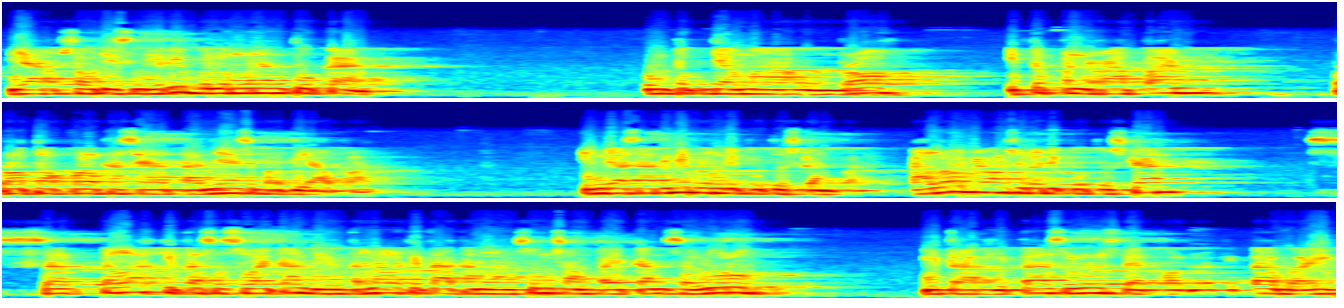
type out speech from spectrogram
di Arab Saudi sendiri belum menentukan untuk jamaah umroh itu penerapan protokol kesehatannya seperti apa. Hingga saat ini belum diputuskan Pak. Kalau memang sudah diputuskan, setelah kita sesuaikan di internal kita akan langsung sampaikan seluruh mitra kita, seluruh stakeholder kita baik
